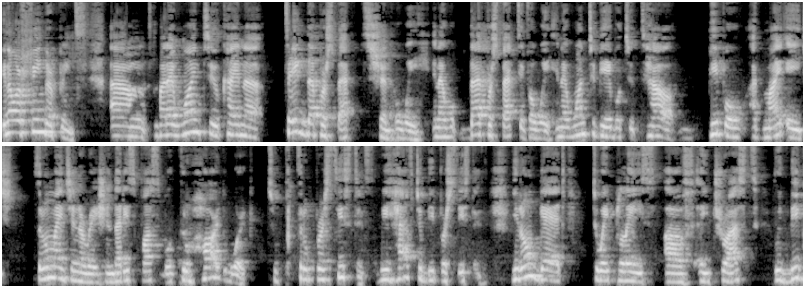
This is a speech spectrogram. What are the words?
in our fingerprints. Um, but I want to kind of take that perspective away and I, that perspective away. And I want to be able to tell people at my age through my generation that is possible through hard work, to, through persistence. We have to be persistent. You don't get to a place of a trust with big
